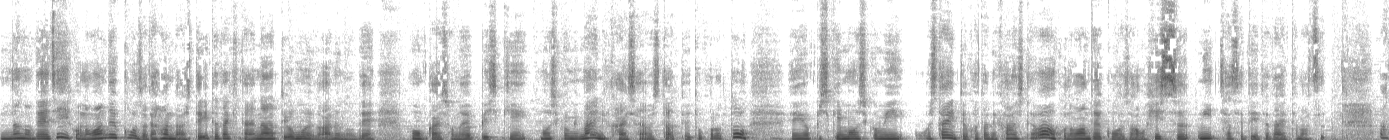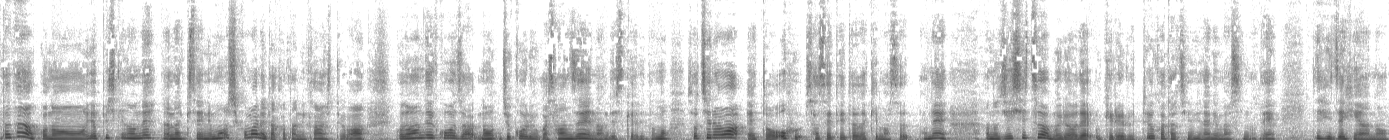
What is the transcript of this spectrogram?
なので是非このワンデー講座で判断していただきたいなという思いがあるので今回そのよっぴ式申し込み前に開催をしたっていうところと、えー、よっぴ式申し込みしたいという方に関してはこのワンデー講座を必須にさせていただいてます、まあ、ただこのよっぴ式のね7期生に申し込まれた方に関してはこのワンデー講座の受講料が3000円なんですけれどもそちらは、えっと、オフさせていただきますのであの実質は無料で受けれるという形になりますのでぜひぜひあの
